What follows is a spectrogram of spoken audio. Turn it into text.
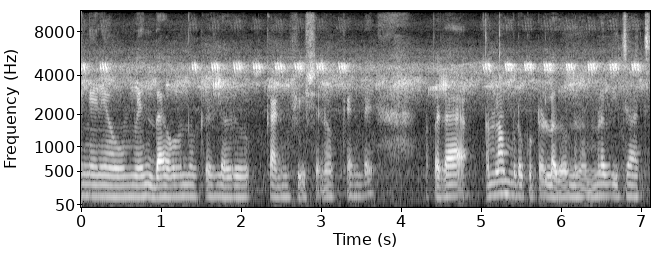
എങ്ങനെയാവും എന്താവും എന്നൊക്കെ ഉള്ളൊരു കൺഫ്യൂഷനൊക്കെ ഉണ്ട്. അപ്പോൾ ഇതാ നമ്മൾ അമ്പടക്കുട്ടുള്ളത് നമ്മൾ വിചാരിച്ച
